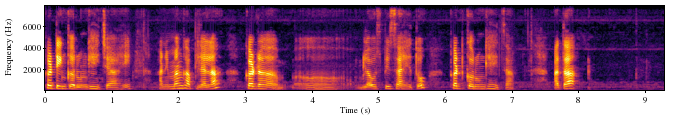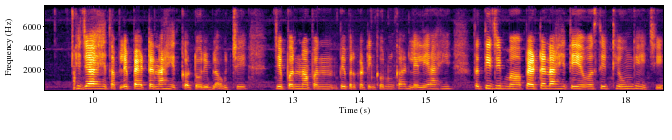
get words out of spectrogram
कटिंग करून घ्यायची आहे. आणि मग आपल्याला कट ब्लाऊज पीस आहे तो कट करून घ्यायचा. आता हे जे आहेत आपले पॅटर्न आहेत कटोरी ब्लाऊजचे जे पण आपण पेपर कटिंग करून काढलेली आहे तर ती जी पॅटर्न आहे ती व्यवस्थित ठेवून घ्यायची.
